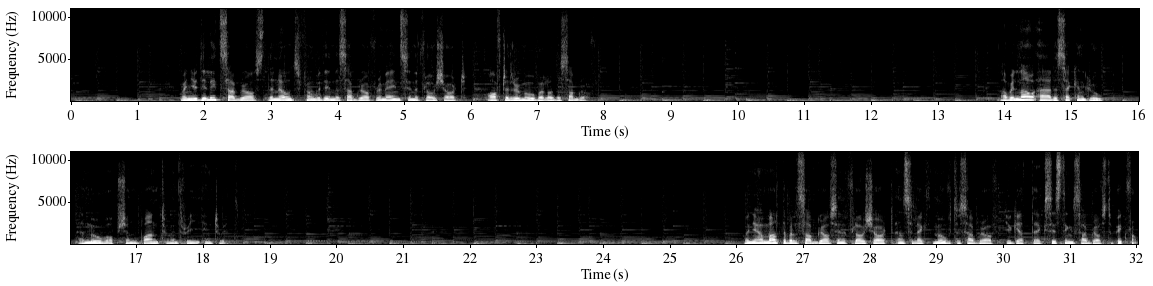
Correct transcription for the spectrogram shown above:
When you delete subgraphs, the nodes from within the subgraph remains in the flowchart after the removal of the subgraph. I will now add a second group and move option 1, 2 and 3 into it. When you have multiple subgraphs in the flowchart and select Move to Subgraph, you get the existing subgraphs to pick from.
